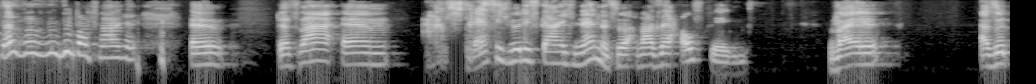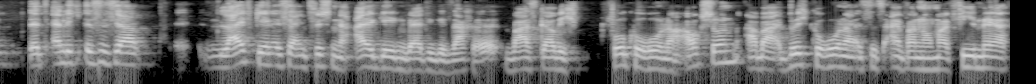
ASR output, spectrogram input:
Das ist eine super Frage. ähm, das war, ähm, ach, stressig würde ich es gar nicht nennen. Es war, war sehr aufregend. Weil, also letztendlich ist es ja, live gehen ist ja inzwischen eine allgegenwärtige Sache. War es, glaube ich, vor Corona auch schon, aber durch Corona ist es einfach nochmal viel mehr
